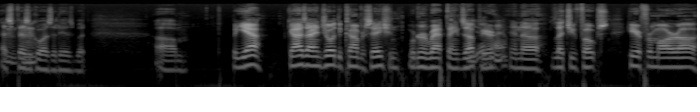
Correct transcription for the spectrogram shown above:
as Mhm. physical as it is. But, um, but yeah, guys, I enjoyed the conversation. We're gonna wrap things up Yeah, here man. and uh, let you folks hear from our uh,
